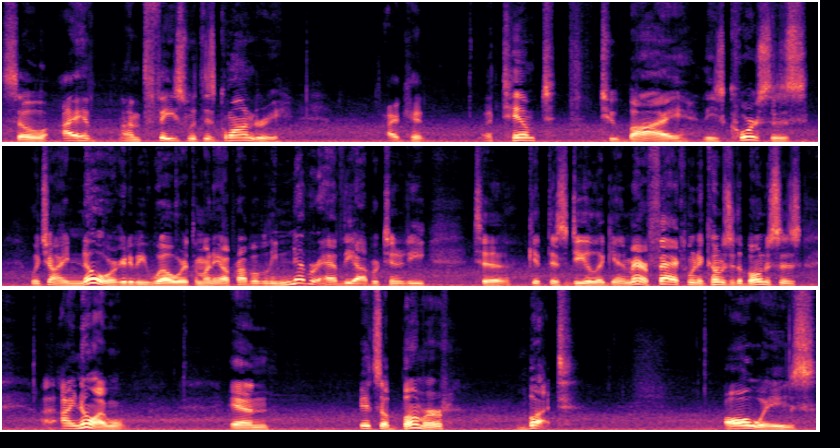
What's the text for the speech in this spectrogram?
So I have, I'm faced with this quandary. I could attempt to buy these courses which I know are going to be well worth the money. I'll probably never have the opportunity to get this deal again. Matter of fact, when it comes to the bonuses, I know I won't. And it's a bummer, but always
